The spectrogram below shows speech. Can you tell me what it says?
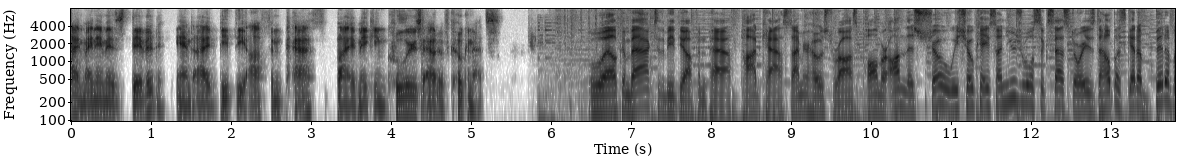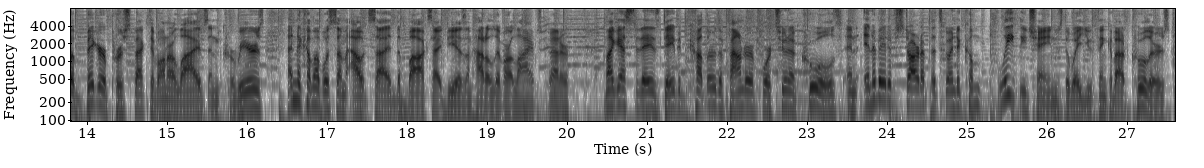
Hi, my name is David, and I beat the often path by making coolers out of coconuts. Welcome back to the Beat the Often Path podcast. I'm your host, Ross Palmer. On this show, we showcase unusual success stories to help us get a bit of a bigger perspective on our lives and careers and to come up with some outside the box ideas on how to live our lives better. My guest today is David Cutler, the founder of Fortuna Cools, an innovative startup that's going to completely change the way you think about coolers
